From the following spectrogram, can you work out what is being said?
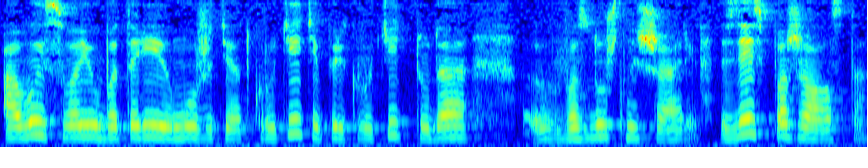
а вы свою батарею можете открутить и прикрутить туда э, воздушный шарик. Здесь, пожалуйста.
